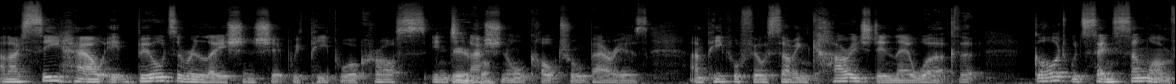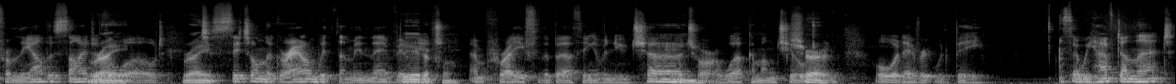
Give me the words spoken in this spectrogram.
And I see how it builds a relationship with people across international cultural barriers, and people feel so encouraged in their work that God would send someone from the other side of Right, the world right. to sit on the ground with them in their village Beautiful. Mm. and pray for the birthing of a new church or a work among children or whatever it would be. So we have done that.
